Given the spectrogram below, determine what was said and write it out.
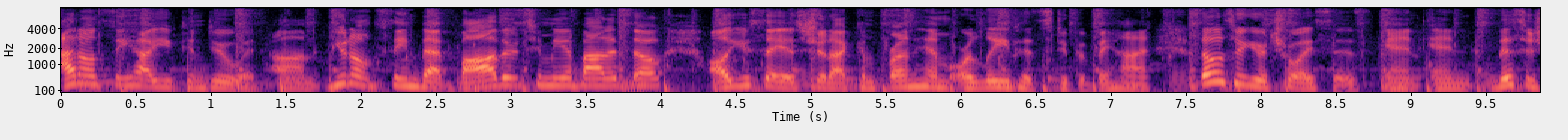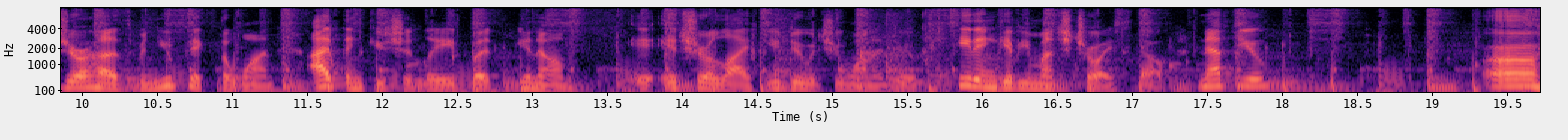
I don't see how you can do it. Um, you don't seem that bothered to me about it though. All you say is, should I confront him or leave his stupid behind? Those are your choices, and and this is your husband. You pick the one. I think you should leave, but you know. it's your life. You do what you want to do. He didn't give you much choice, though. Nephew? Uh,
